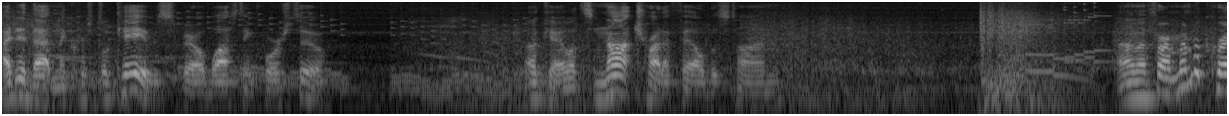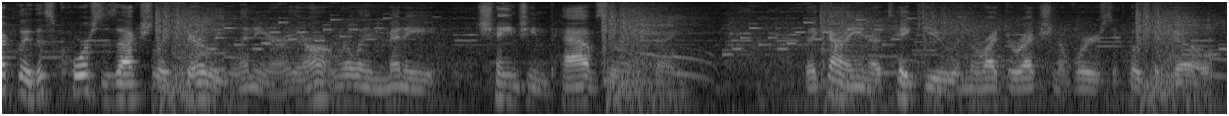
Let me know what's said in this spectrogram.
I did that in the Crystal Caves barrel blasting course too. Okay, let's not try to fail this time. Um, if I remember correctly, this course is actually fairly linear. There aren't really many changing paths or anything. They kind of, you know, take you in the right direction of where you're supposed to go.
